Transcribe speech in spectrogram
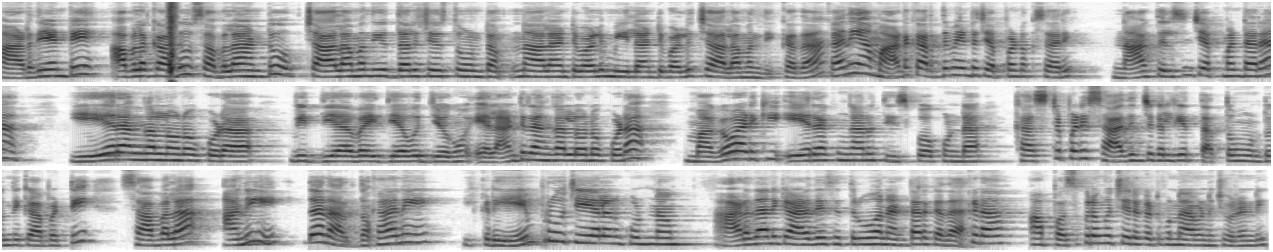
ఆడది అంటే అబల కాదు సబల అంటూ చాలా మంది యుద్ధాలు చేస్తూ ఉంటాం. నాలాంటి వాళ్ళు మీలాంటి వాళ్ళు చాలా మంది కదా? కానీ ఆ మాటకు అర్థం ఏంటో చెప్పండి ఒకసారి. నాకు తెలిసి చెప్పమంటారా? ఏ రంగంలోనూ కూడా విద్య వైద్య ఉద్యోగం ఎలాంటి రంగాల్లోనూ కూడా మగవాడికి ఏ రకంగానూ తీసుకోకుండా కష్టపడి సాధించగలిగే తత్వం ఉంటుంది కాబట్టి సబల అని దాని అర్థం. కానీ ఇక్కడ ఏం ప్రూవ్ చేయాలనుకుంటున్నాం? ఆడదానికి ఆడదే శత్రువు అని అంటారు కదా. ఇక్కడ ఆ పసుపు రంగు చీర కట్టుకున్న ఆవిడని చూడండి.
